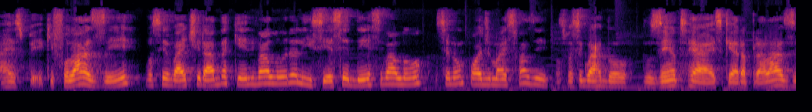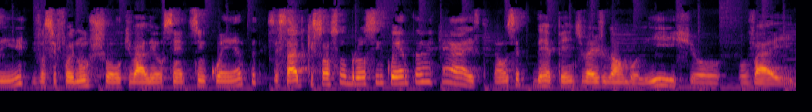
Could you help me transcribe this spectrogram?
a respeito, que for lazer, você vai tirar daquele valor ali. Se exceder esse valor, você não pode mais fazer. Então, se você guardou 200 reais que era para lazer e você foi num show que valeu 150, você sabe que só sobrou 50 reais. Então você de repente vai jogar um boliche ou, ou vai,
